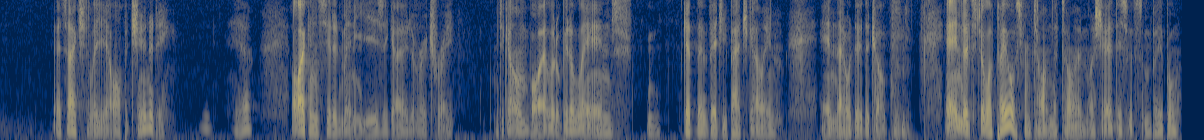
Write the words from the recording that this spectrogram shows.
it's actually our opportunity. Yeah. I considered many years ago to retreat, to go and buy a little bit of land, get the veggie patch going, and that'll do the job. and it still appeals from time to time. I shared this with some people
